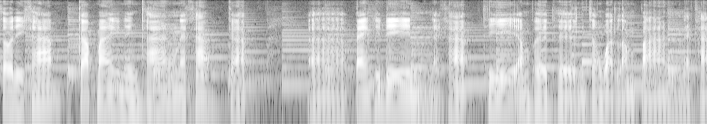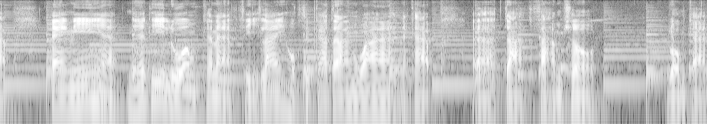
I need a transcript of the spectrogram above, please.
สวัสดีครับ กลับมาอีกหนึ่งครั้งนะครับกับแปลงที่ดินนะครับที่อำเภอเถินจังหวัดลำปางนะครับ แปลงนี้เนื้อที่รวมขนาด 4 ไร่ 69 ตารางวานะครับจาก 3 โฉนดรวมกัน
